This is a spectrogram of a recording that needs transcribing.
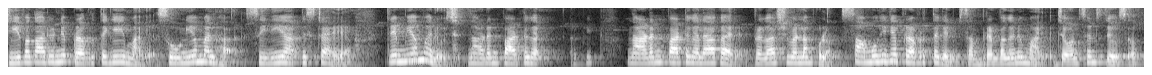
ജീവകാരുണ്യ പ്രവർത്തകയുമായ സോണിയ മൽഹാർ സിനി ആർട്ടിസ്റ്റായ രമ്യ മനോജ് നാടൻ പാട്ടുക നാടൻ പാട്ട് കലാകാരൻ പ്രകാശ് വെള്ളംകുളം സാമൂഹിക പ്രവർത്തകനും സംരംഭകനുമായ Johnsons Joseph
